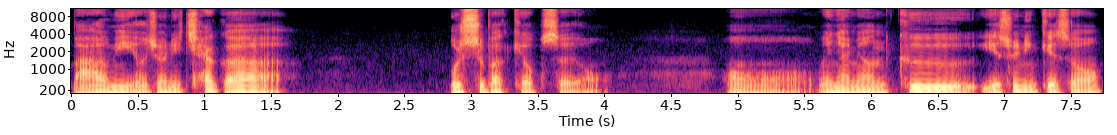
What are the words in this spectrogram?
마음이 여전히 차가울 수밖에 없어요. 어 왜냐하면 그 예수님께서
